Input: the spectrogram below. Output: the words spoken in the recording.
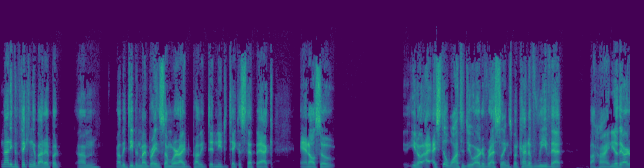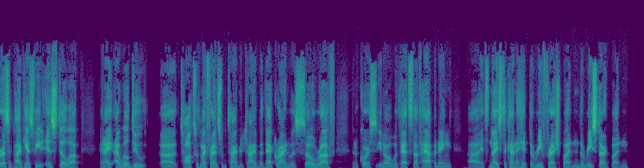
not even thinking about it, but um, probably deep in my brain somewhere, I probably did need to take a step back, and also, you know, I, I still want to do art of wrestlings, but kind of leave that behind. You know, the Art of Wrestling podcast feed is still up, and I, I will do uh, talks with my friends from time to time. But that grind was so rough, and of course, you know, with that stuff happening, uh, it's nice to kind of hit the refresh button, the restart button.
